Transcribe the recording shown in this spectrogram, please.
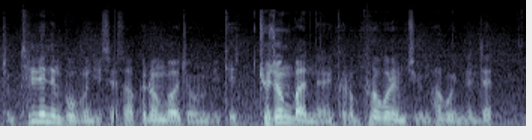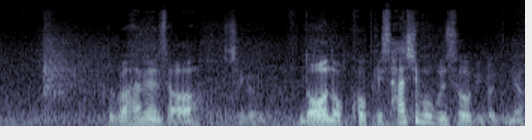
좀 틀리는 부분이 있어서 그런 거 좀 이렇게 교정받는 그런 프로그램 지금 하고 있는데 그거 하면서 지금 넣어놓고 그게 45분 수업이거든요.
